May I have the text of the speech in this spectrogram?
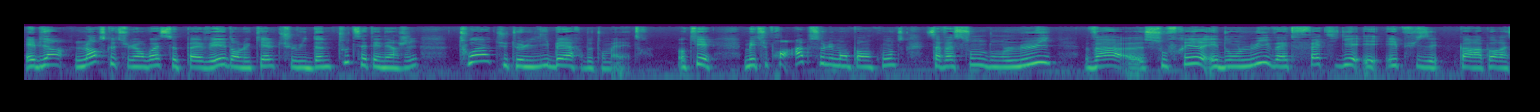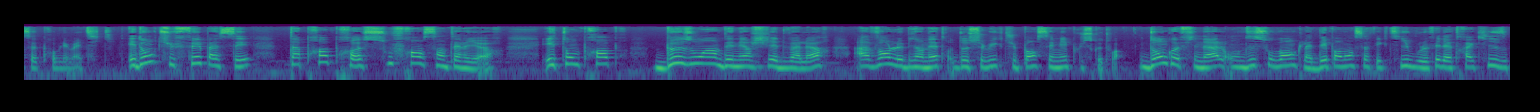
Eh bien, lorsque tu lui envoies ce pavé dans lequel tu lui donnes toute cette énergie, toi, tu te libères de ton mal-être. Ok, mais tu prends absolument pas en compte sa façon dont lui va euh, souffrir et dont lui va être fatigué et épuisé par rapport à cette problématique. Et donc tu fais passer ta propre souffrance intérieure et ton propre besoin d'énergie et de valeur avant le bien-être de celui que tu penses aimer plus que toi. Donc au final, on dit souvent que la dépendance affective ou le fait d'être acquise,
